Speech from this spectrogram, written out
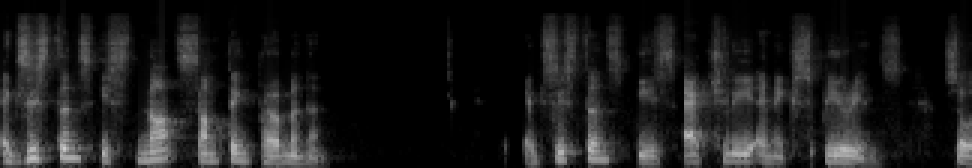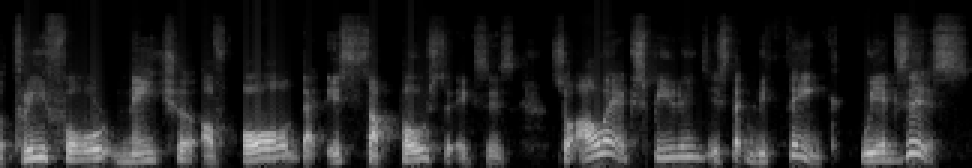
existence is not something permanent. Existence is actually an experience. So threefold nature of all that is supposed to exist. So our experience is that we think we exist.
